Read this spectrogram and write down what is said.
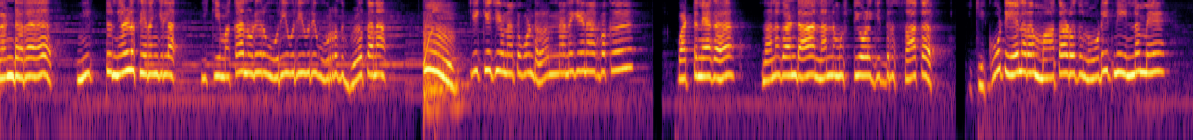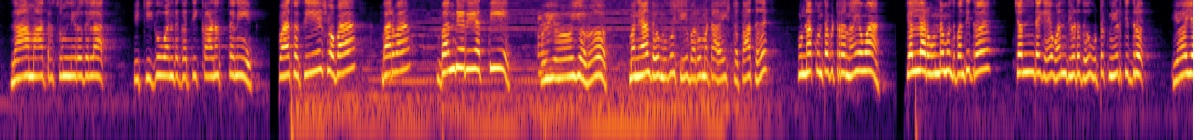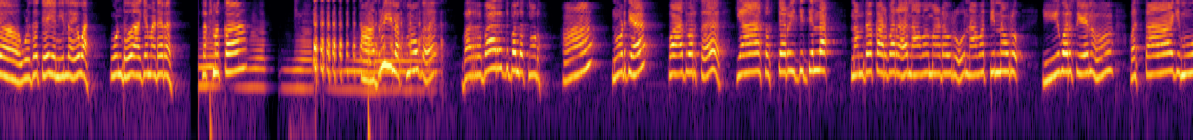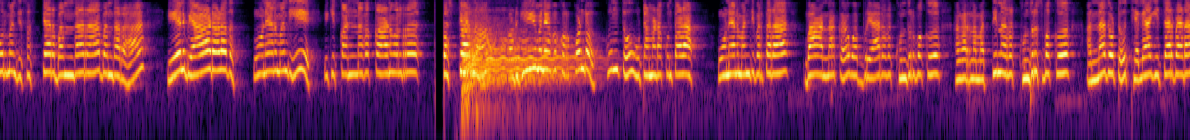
ಗಂಡರ ನಿಟ್ಟು ನೆಳ್ಳು ಸೇರಂಗಿಲ್ಲ. ಈಕಿ ಮಕ ನೋಡಿದ್ರೆ ಉರಿ ಉರಿ ಉರಿ ಉರದ್ ಬೀಳ್ತಾನ. ಈಕಿ ಜೀವನ ತಗೊಂಡು ನನಗೇನಾಗ್ಬೇಕು? ಒಟ್ಟನ್ಯಾಗ ನನ್ನ ಗಂಡ ನನ್ನ ಮುಷ್ಟಿಯೊಳಗಿದ್ರ ಸಾಕ. ಈಕಿ ಕೂಟಿ ಏನಾರ ಮಾತಾಡೋದು ನೋಡಿದ್ನಿ ಇನ್ನೊಮ್ಮೆ? ನಾ ಮಾತ್ರ ಸುಮ್ಮನಿರೋದಿಲ್ಲ ಈಕಿಗೂ ಒಂದು ಗತಿ ಕಾಣಿಸ್ತಾನೆ. ಬಾ ಶೋಭಾ, ಬರ್ವಾ. ಬಂದೇರಿ ಅತ್ತಿ. ಅಯ್ಯೋ ಅಯ್ಯೋ. ಮನ್ಯಾಂದ ಮುಗುಸಿ ಬರೋ ಮಠ ಇಷ್ಟ ತಾತ. ಉಣ್ಣ ಕುಂತ ಬಿಟ್ರ ನಯವ್ವ ಎಲ್ಲಾರು ಉಣ್ಣ ಮುಂದೆ ಬಂದಿದ್ರ? ಚಂದಗೆ ಒಂದ್ ಹಿಡಿದು ಊಟಕ್ಕೆ ನೀಡ್ತಿದ್ರು. ಯೋ ಉಳ್ದತೆ ಏನಿಲ್ಲ ಯವ್ವ. ಉಂಡು ಹಾಗೆ ಮಾಡ್ಯಾರ. ಲಕ್ಷ್ಮಕ್ಕ? ಆದ್ರೂ ಈ ಲಕ್ಷ್ಮವ್ಗ ಬಂದತ್ ನೋಡು ಹಾ ನೋಡ್ದ್ಯಾ ಹೋದ ವರ್ಷ ಯಾ ಸಸ್ತ್ಯಾರು ಇದ್ದಿದ್ದಿಲ್ಲ ನಮ್ದ ಕಾರ್ಬಾರ ನಾವ ಮಾಡೋರು ನಾವ ತಿನ್ನೋರು ಈ ವರ್ಷ ಏನು ಹೊಸ್ತಾಗಿ ಮೂರ್ ಮಂದಿ ಸಸ್ತ್ಯಾರ ಬಂದಾರ ಬಂದಾರ ಏನ್ ಬ್ಯಾಡ ಹೇಳೋದು ಓಣ್ಯಾನ ಮಂದಿ ಈಕಿ ಕಣ್ಣಾಗ ಕಾಣವಲ್ರ ಸಸ್ತ್ಯಾರ್ನ ಅಡ್ಗಿ ಮನ್ಯಾಗ ಕರ್ಕೊಂಡು ಕುಂತು ಊಟ ಮಾಡಕ್ ಕುಂತಾಳ ಓಣ್ಯಾನ ಮಂದಿ ಬರ್ತಾರ ಬಾ ಅನ್ನಕ ಒಬ್ರು ಯಾರ ಕುಂದ್ರಬೇಕು ಹಂಗಾರ ನಮ್ಮ ಅತ್ತಿನಾರ ಕುಂದ್ರಸ್ಬೇಕು ಅನ್ನದೊಟ್ಟು ತಲೆಯಾಗಿ ಇತ್ತಾರ ಬೇಡ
